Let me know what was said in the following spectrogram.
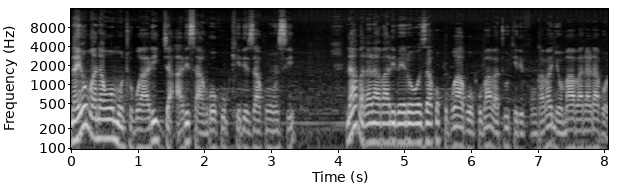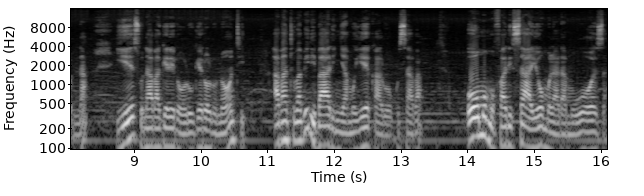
Naye omwana w'omuntu bw'alijja alisanga okukkiriza ku nsi n'abalala abaali beerowoozaako ku bwabwe okuba abatuukirivu nga banyooma abalala bonna yesu n'abagerera olugero luno nti abantu babiri baalinnya mu yeekaalu okusaba omu mufalisaayo omulala muwooza.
